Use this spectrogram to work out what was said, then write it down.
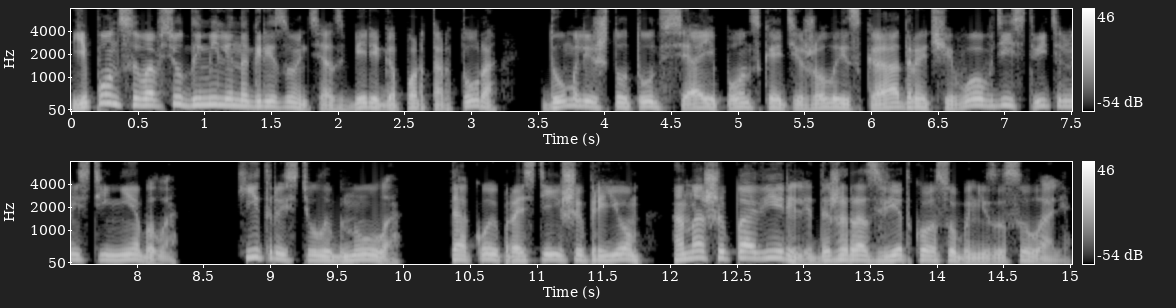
Японцы вовсю дымили на горизонте, а с берега порт Артура Думали, что тут вся японская тяжелая эскадра, чего в действительности не было. Хитрость улыбнула. Такой простейший прием, а наши поверили, даже разведку особо не засылали.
